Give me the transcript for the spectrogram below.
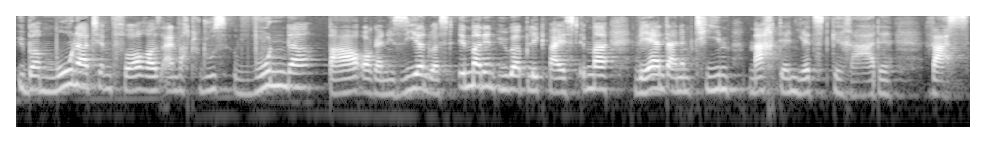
über Monate im Voraus einfach To-Dos wunderbar organisieren. Du hast immer den Überblick, weißt immer, wer in deinem Team macht denn jetzt gerade was.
